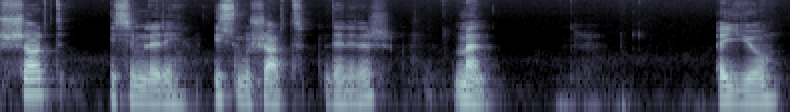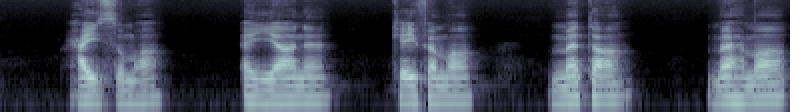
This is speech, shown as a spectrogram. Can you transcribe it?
Şart isimleri, ismu şart denilir. Men, eyyü, haythuma, eyyane, keyfema, meta, mehma,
